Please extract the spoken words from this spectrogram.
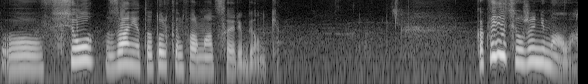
э, все занято только информацией о ребенке. Как видите, уже немало.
